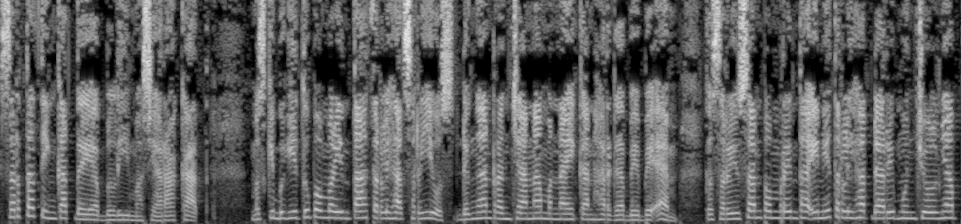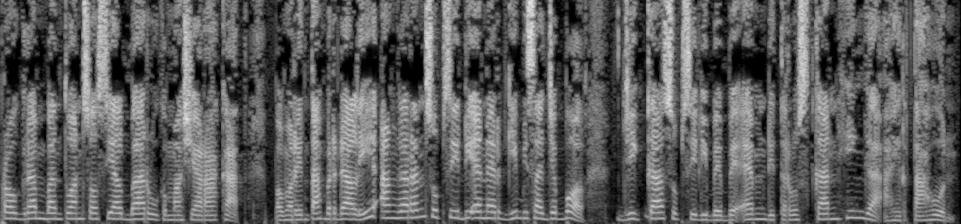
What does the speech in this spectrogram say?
serta tingkat daya beli masyarakat. Meski begitu, pemerintah terlihat serius dengan rencana menaikkan harga BBM. Keseriusan pemerintah ini terlihat dari munculnya program bantuan sosial baru ke masyarakat. Pemerintah berdalih anggaran subsidi energi bisa jebol jika subsidi BBM diteruskan hingga akhir tahun.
